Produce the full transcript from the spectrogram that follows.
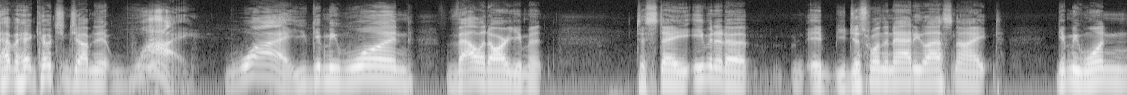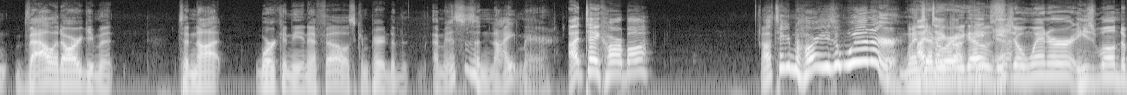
have a head coaching job, then why? Why? You give me one valid argument to stay, even at a. You just won the Natty last night. Give me one valid argument to not work in the NFL as compared to the. I mean, this is a nightmare. I'd take Harbaugh. I'll take him to heart. He's a winner. Wins I'd take everywhere Har- he goes. He's a winner. He's willing to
